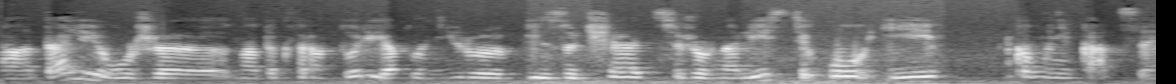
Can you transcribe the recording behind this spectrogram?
А далее уже на докторантуре я планирую изучать журналистику и коммуникации.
